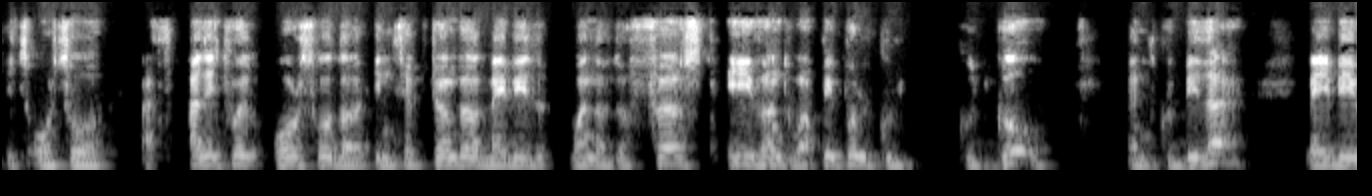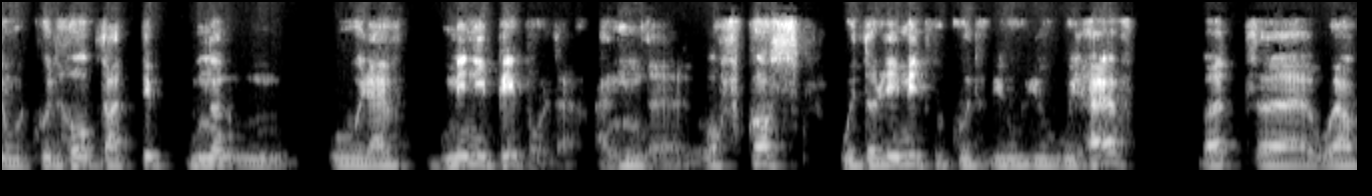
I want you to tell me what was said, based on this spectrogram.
It's also, as, as it was also the, in September, maybe one of the first event where people could, could go and could be there. Maybe we could hope that people, we will have many people there. And uh, of course, with the limit we could, you, you will have, but uh, we are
